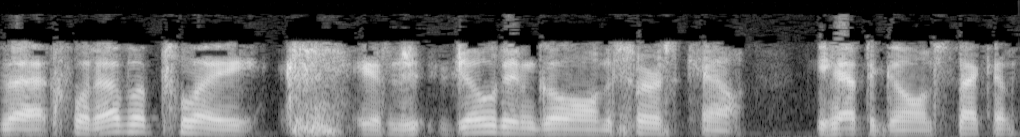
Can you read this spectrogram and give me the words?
that whatever play, if Joe didn't go on the first count, he had to go on second.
